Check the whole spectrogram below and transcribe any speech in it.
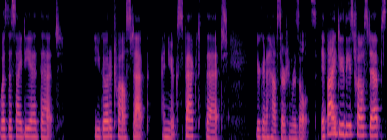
was this idea that you go to 12 step and you expect that you're going to have certain results. If I do these 12 steps,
